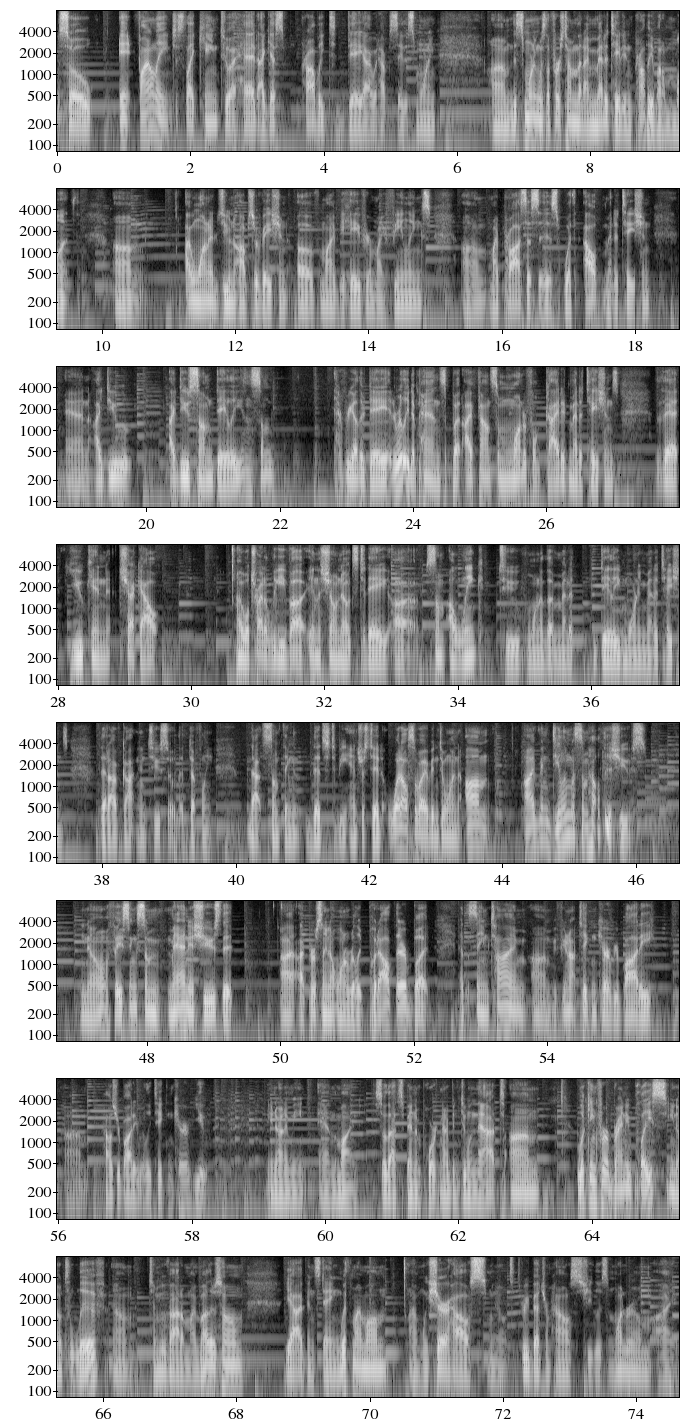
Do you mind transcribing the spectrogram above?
So it finally just like came to a head, I guess probably today, I would have to say this morning. Um, this morning was the first time that I meditated in probably about a month. Um, I wanted to do an observation of my behavior, my feelings, um, my processes without meditation, and I do, I do some daily and some every other day. It really depends, but I found some wonderful guided meditations that you can check out. I will try to leave uh, in the show notes today uh, some a link to one of the med- daily morning meditations that I've gotten into. So that definitely that's something that's to be interested. What else have I been doing? Um, I've been dealing with some health issues. You know, facing some man issues that I, I personally don't want to really put out there, but at the same time, um, if you're not taking care of your body, um, how's your body really taking care of you? You know what I mean? And the mind. So that's been important. I've been doing that. Um, looking for a brand new place, you know, to live, um, to move out of my mother's home. Yeah, I've been staying with my mom. Um, we share a house. You know, it's a three bedroom house. She lives in one room. I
